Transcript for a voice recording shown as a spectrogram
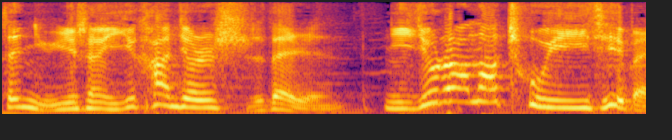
这女医生一看就是实在人，你就让她吹去呗。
